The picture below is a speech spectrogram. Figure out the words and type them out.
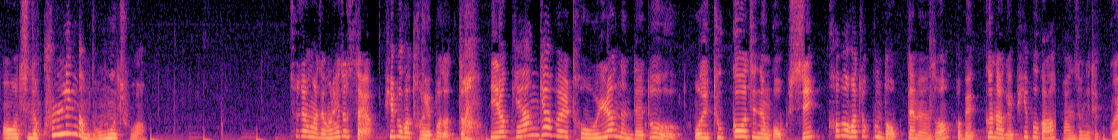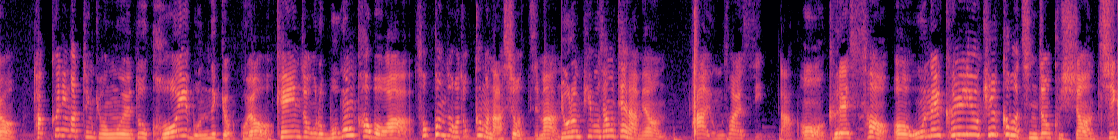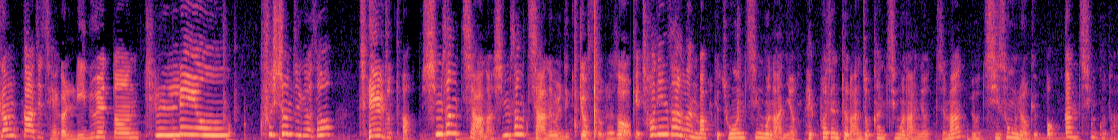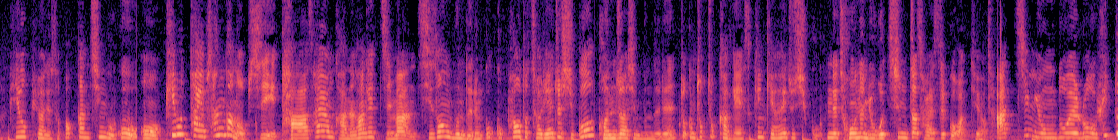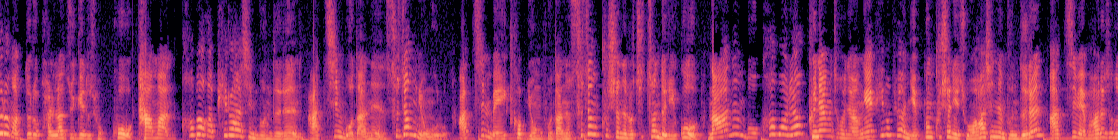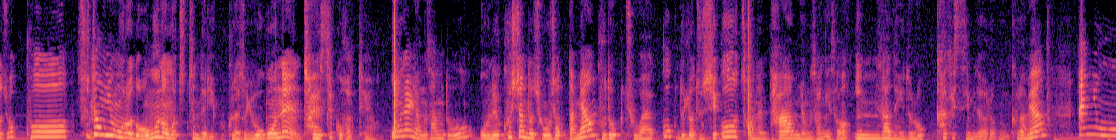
어 진짜 cooling감 너무 좋아. 수정 화장을 해줬어요. 피부가 더 예뻐졌죠? 이렇게 한 겹을 더 올렸는데도 어디 두꺼워지는 거 없이 커버가 조금 더 up되면서 더 매끈하게 피부가 완성이 됐고요. darkening 같은 경우에도 거의 못 느꼈고요. 개인적으로 모공 커버와 속 건조가 조금은 아쉬웠지만 이런 피부 상태라면 다 용서할 수 있다. 어, 그래서 어, 오늘 클리오 킬커버 진정 쿠션 지금까지 제가 리뷰했던 클리오 쿠션 중에서 제일 좋다. 심상치 않아. 심상치 않음을 느꼈어. 그래서 이렇게 첫인상은 막 이렇게 좋은 친구는 아니야. 100% 만족한 친구는 아니었지만 요 지속력이 뻑간 친구다. 피부 표현에서 뻑간 친구고 어, 피부 타입 상관없이 다 사용 가능하겠지만 지성분들은 꼭꼭 파우더 처리해주시고 건조하신 분들은 조금 촉촉하게 스킨케어 해주시고 근데 저는 요거 진짜 잘 쓸 것 같아요. 아침 용도로 휘뚜루마뚜루 발라주기에도 좋고 다만 커버가 필요하신 분들은 아침보다는 수정용으로 아침 메이크업용보다는 수정 쿠션으로 추천드리고 나는 뭐 커버력? 그냥 저냥의 피부 표현 예쁜 쿠션이 좋아하시는 분들은 아침에 바르셔도 좋고 수정용으로 너무너무 추천드리고 그래서 요거는 잘 쓸 것 같아요. 오늘 영상도 오늘 쿠션도 좋으셨다면 구독, 좋아요 꾹 눌러주시고 저는 다음 영상에서 인사드리도록 하겠습니다, 여러분. 그러면 안녕!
